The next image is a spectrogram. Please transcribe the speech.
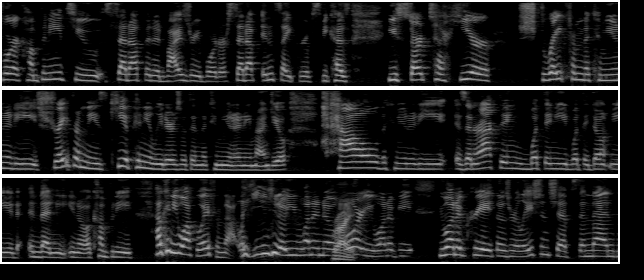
for a company to set up an advisory board or set up insight groups because you start to hear straight from the community, straight from these key opinion leaders within the community, mind you, how the community is interacting, what they need, what they don't need. And then, you know, a company, how can you walk away from that? Like, you know, you want to know right. more, you want to be, you want to create those relationships. And then,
